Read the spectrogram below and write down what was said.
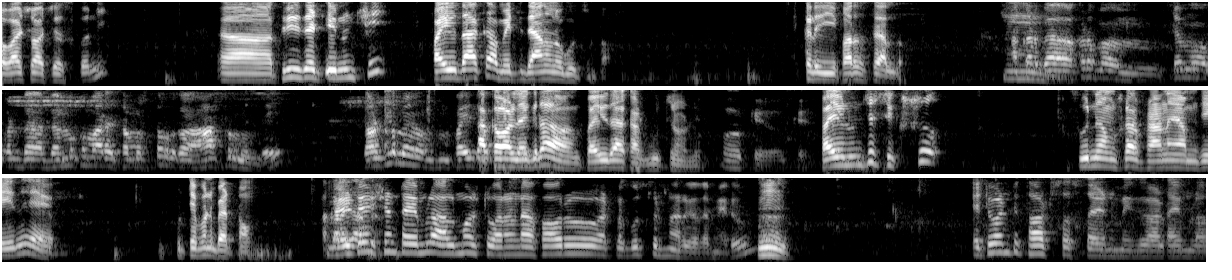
వాష్ వాష్ చేసుకొని త్రీ థర్టీ నుంచి ఫైవ్ దాకా మెట్టి ధ్యానంలో కూర్చుంటాం. ఇక్కడ ఈ పరశాలలో అక్కడ బె- అక్కడ సేమ్ అక్కడ బె- బ్రహ్మకుమారి సంస్థ ఒక ఆశ్రమం ఉంది. దాంట్లో మేము పై అక్క వాళ్ళ దగ్గర ఫైవ్ దాకా అక్కడ కూర్చున్నాడు ఓకే ఓకే. ఫైవ్ నుంచి సిక్స్ సూర్య నమస్కారం ప్రాణాయామం చేయది టిఫిన్ పెట్టాం. మెడిటేషన్ టైంలో almost one and half hour అట్లా కూర్చుంటున్నారు కదా మీరు. ఎటువంటి థాట్స్ వస్తాయండి మీకు ఆ టైంలో?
